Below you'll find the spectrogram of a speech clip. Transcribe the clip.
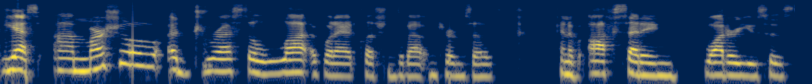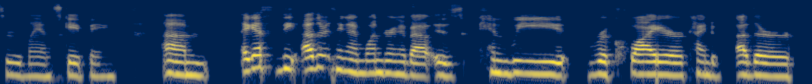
Yes, um, Marshall addressed a lot of what I had questions about in terms of kind of offsetting water uses through landscaping. Um, I guess the other thing I'm wondering about is can we require kind of other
